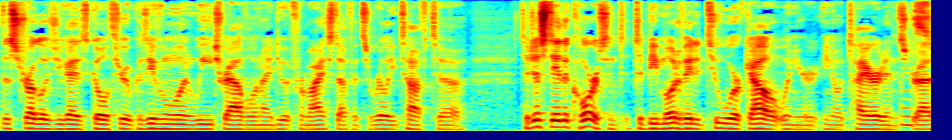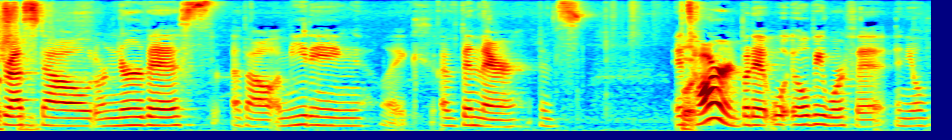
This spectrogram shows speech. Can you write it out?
the struggles you guys go through because even when we travel and I do it for my stuff, it's really tough to to just stay the course and to, to be motivated to work out when you're you know tired and stressed, and stressed and, out or nervous about a meeting. Like I've been there. It's It's But- hard, but it will it'll be worth it, and you'll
